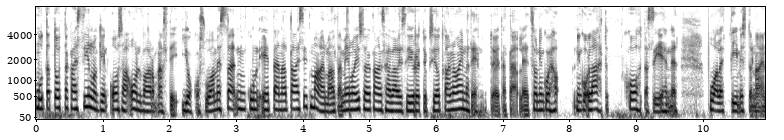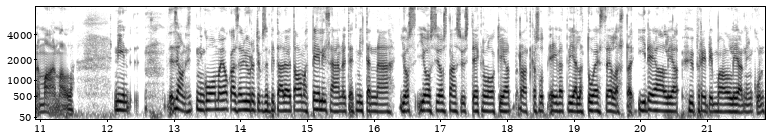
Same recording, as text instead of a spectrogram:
mutta totta kai silloinkin osa on varmasti joko Suomessa niin kuin etänä tai sitten maailmalta. Meillä on isoja kansainvälisiä yrityksiä, jotka on aina tehnyt töitä tälle. Että se on niin kuin, niin kuin lähtökohta siihen, että puolet tiimistä on aina maailmalla niin se on sitten niin kuin oma jokaisen yrityksen pitää löytää omat pelisäännöt, että miten nämä, jos, jos jostain syystä teknologiat, ratkaisut eivät vielä tue sellaista ideaalia, hybridimallia, niin kuin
